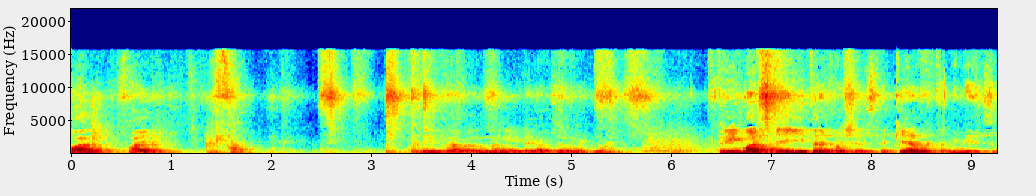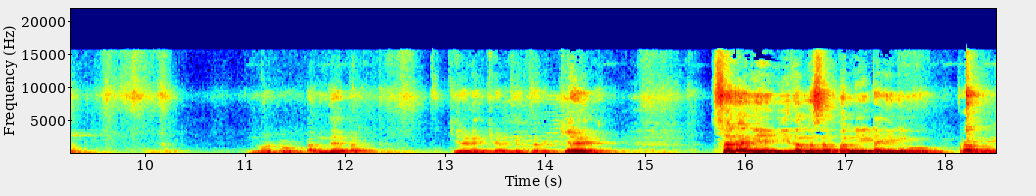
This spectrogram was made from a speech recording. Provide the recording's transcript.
1, 5, 5. ಈ ಪ್ರಾಬ್ಲಮ್ನ ನೀಟಾಗಿ ಅಬ್ಸರ್ವ್ಮೆಂಟ್ ಮಾಡಿ ತ್ರೀ ಮಾರ್ಕ್ಸ್ಗೆ ಈ ಥರ ಕ್ವಶನ್ಸ್ನ ಕೇಳ್ಬಿಡ್ತಾರೆ ನಿಮಗೆ ಎಕ್ಸಾಮ್ ನೋಟು ಬಂದೇ ಬರುತ್ತೆ ಕೇಳೇ ಕೇಳ್ತಿರ್ತಾರೆ ಕೇಳಿ ಸೊ ಹಾಗಾಗಿ ಇದನ್ನು ಸ್ವಲ್ಪ ನೀಟಾಗಿ ನೀವು ಪ್ರಾಬ್ಲಮ್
